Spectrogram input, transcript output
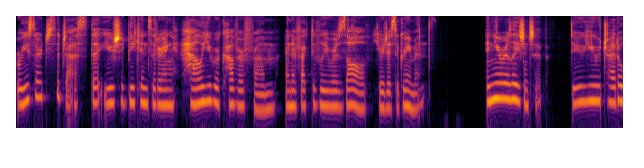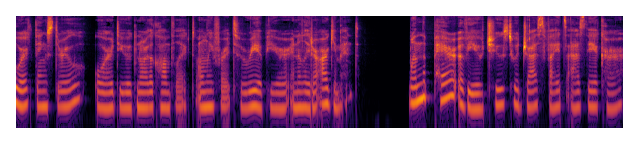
research suggests that you should be considering how you recover from and effectively resolve your disagreements. In your relationship, do you try to work things through or do you ignore the conflict only for it to reappear in a later argument? When the pair of you choose to address fights as they occur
